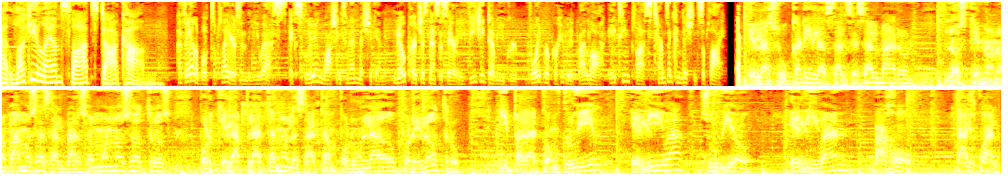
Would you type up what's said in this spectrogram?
at LuckyLandSlots.com. Available to players in the U.S., excluding Washington and Michigan. No purchase necessary. VGW Group. Void were prohibited by law. 18 plus. Terms and conditions apply. el azúcar y la sal se salvaron, los que no nos vamos a salvar somos nosotros, porque la plata nos la sacan por un lado por el otro. Y para concluir, el IVA subió, el IVAN bajó, tal cual.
